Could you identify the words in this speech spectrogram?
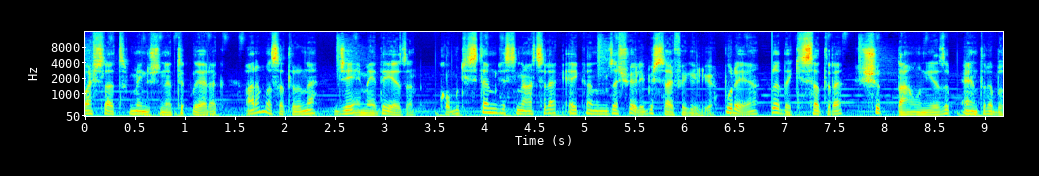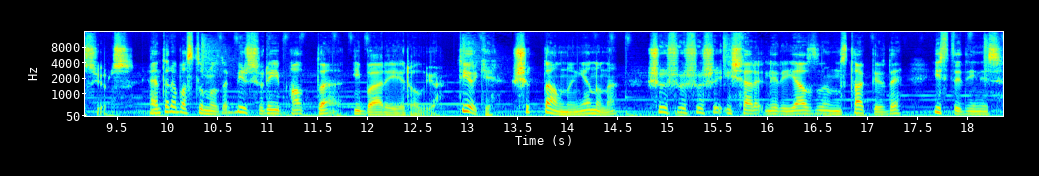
başlat menüsüne tıklayarak arama satırına CMD yazın. Komut istemcisini açarak ekranımıza şöyle bir sayfa geliyor. Buraya buradaki satıra shutdown yazıp enter'a basıyoruz. Enter'a bastığımızda bir sürü altta ibare yer alıyor. Diyor ki shutdown'un yanına şu şu şu şu işaretleri yazdığınız takdirde istediğiniz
